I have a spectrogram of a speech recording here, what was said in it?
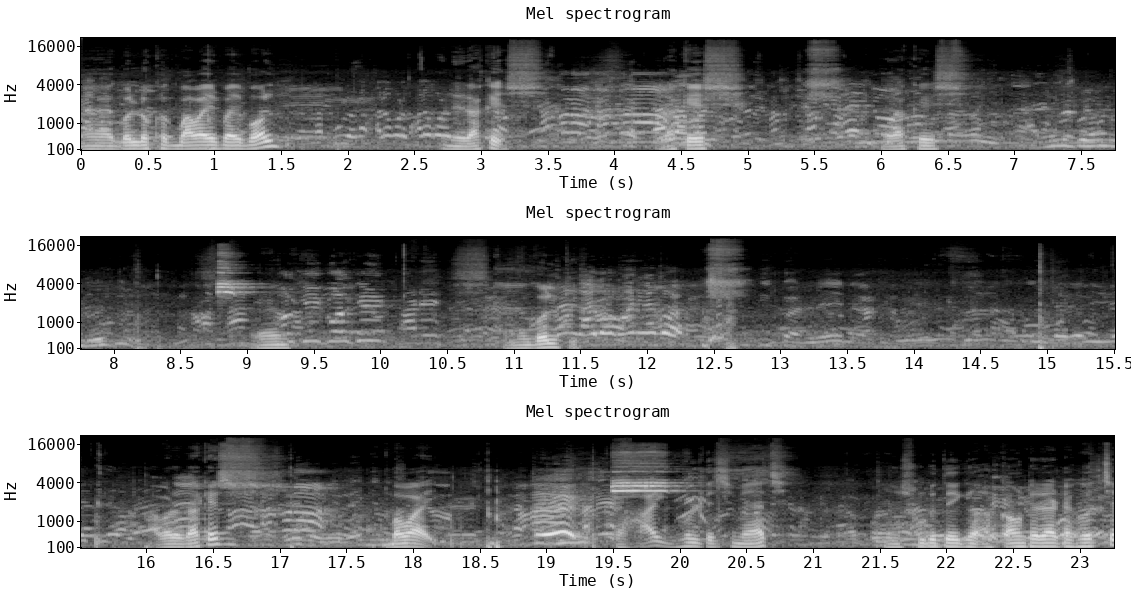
মানে গোলরক্ষক বাবাইয়ের পায়ে বল। মানে রাকেশ রাকেশ রাকেশ। গোলকি। আবার Rakesh Babai. High voltage match. শুরুতেই কাউন্টার অ্যাটাক হচ্ছে।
